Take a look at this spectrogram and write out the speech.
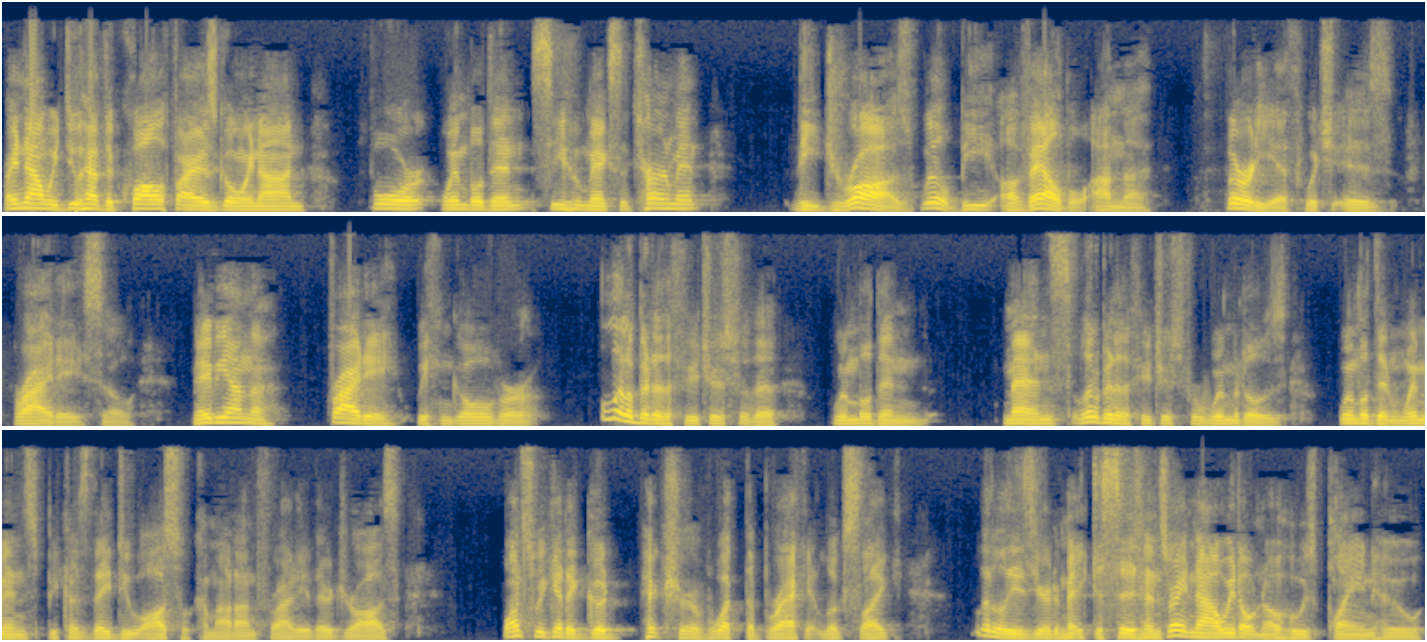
Right now, we do have the qualifiers going on for Wimbledon. See who makes the tournament. The draws will be available on the 30th, which is Friday. So maybe on the Friday, we can go over a little bit of the futures for the Wimbledon men's, a little bit of the futures for Wimbledon's Wimbledon women's because they do also come out on Friday, their draws. Once we get a good picture of what the bracket looks like, a little easier to make decisions. Right now, we don't know who's playing who.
